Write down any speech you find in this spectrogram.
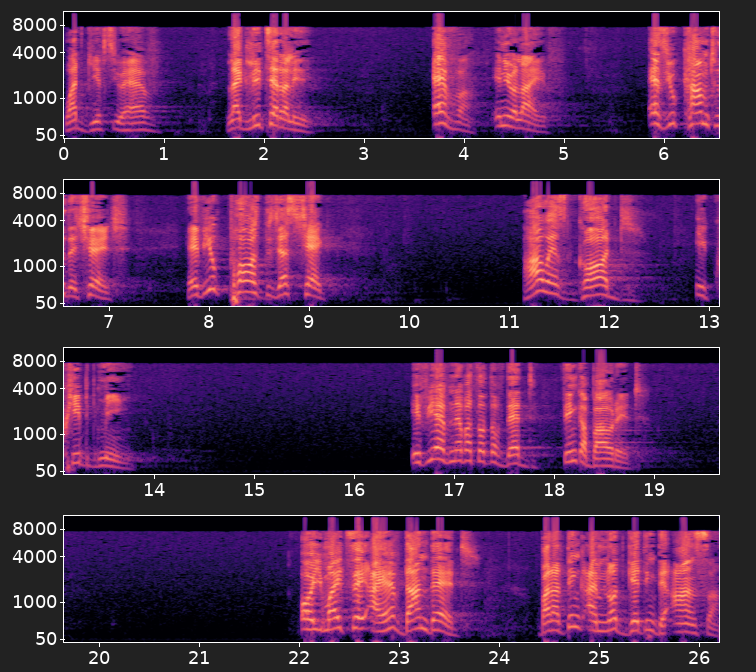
what gifts you have? Like literally, ever in your life. As you come to the church, have you paused to just check? How has God equipped me? If you have never thought of that, think about it. Or you might say, I have done that, but I think I'm not getting the answer.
